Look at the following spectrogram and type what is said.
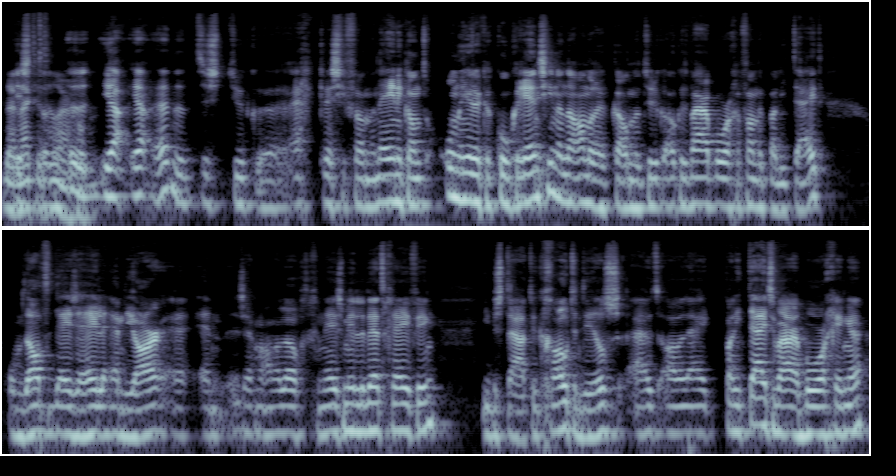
daar lijkt het heel erg op. Uh, ja, ja hè, dat is natuurlijk uh, eigenlijk een kwestie van aan de ene kant oneerlijke concurrentie... en aan de andere kant natuurlijk ook het waarborgen van de kwaliteit. Omdat deze hele MDR en, en zeg maar analoog de geneesmiddelenwetgeving... die bestaat natuurlijk grotendeels uit allerlei kwaliteitswaarborgingen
